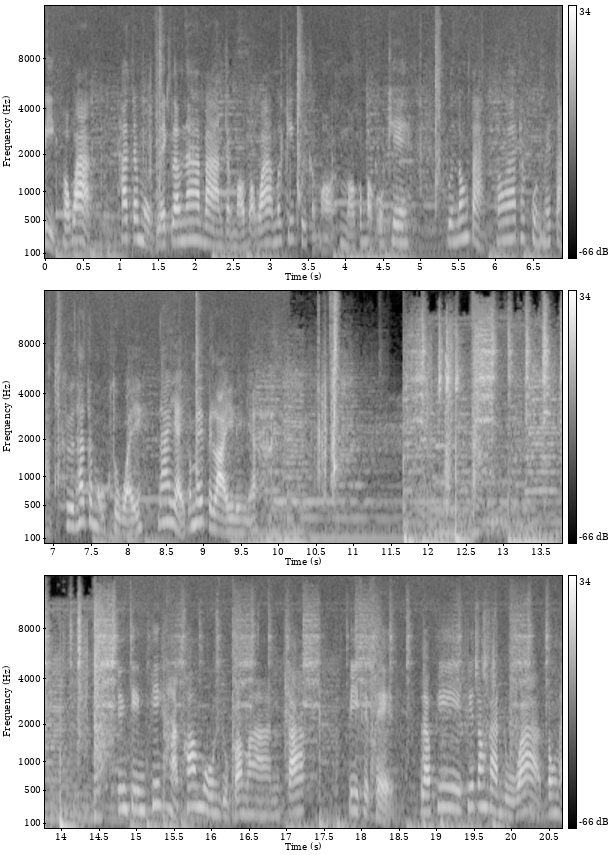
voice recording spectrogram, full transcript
ปีก เพราะว่าถ้าจมูกเล็กแล้วหน้าบาน แต่หมอบอกว่าเมื่อกี้คุยกับหมอหมอก็บอกโอเค คุณต้องตัด เพราะว่าถ้าคุณไม่ตัด คือถ้าจมูกสวย หน้าใหญ่ก็ไม่เป็นไรอะไรอย่างเงี้ยจริงๆ พี่หาข้อมูลอยู่ประมาณสักปีเศษ แล้วพี่พี่ต้องการดูว่าตรงไหน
